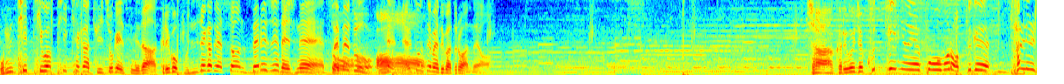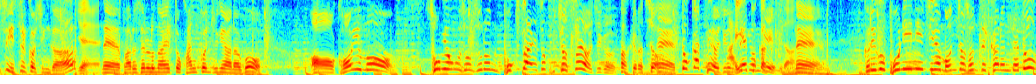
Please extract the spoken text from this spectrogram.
옴티티와 피케가 뒤쪽에 있습니다. 그리고 문제가 됐던 세르지 대신에 또 세메두. 네, 어. 넬손 세메드가 들어왔네요. 자, 그리고 이제 쿠티뉴의 폼을 어떻게 살릴 수 있을 것인가? 예. 네, 바르셀로나의 또 관건 중에 하나고 어, 거의 뭐 송영우 선수는 복사해서 붙였어요, 지금. 아, 그렇죠. 네, 똑같아요, 지금 아예 세 경기. 똑같습니다. 네. 그리고 본인이 지금 먼저 선택하는데도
